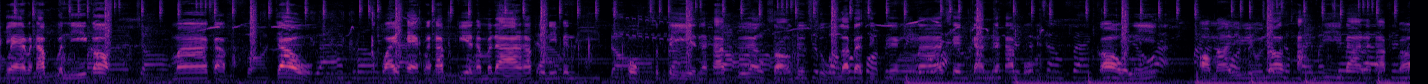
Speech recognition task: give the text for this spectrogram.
กแรงนะครับ วันนี้ก็ มากับเจ้าไวแท็กนะครับ เกียร์ธรรมดานะครับ ตัวนี้เป็น 6 สปีดนะครับ เครื่อง 2.0 และ80แรงม้าเช่นกันนะครับผม ก็วันนี้ออกมารีวิวนอกสถานที่บ้างนะครับ ก็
